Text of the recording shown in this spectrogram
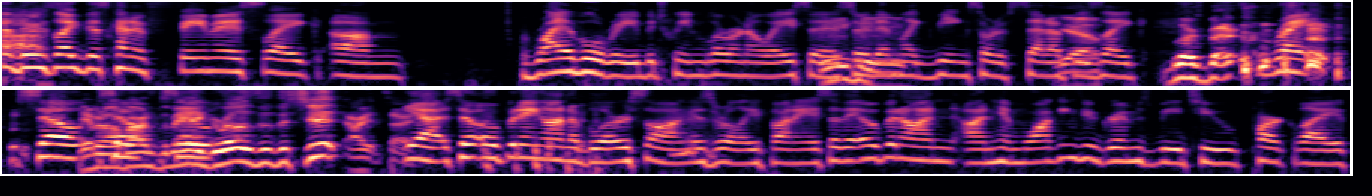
know, there's like this kind of famous like um rivalry between Blur and Oasis, or them like being sort of set up Mm-hmm. Yeah. as like Blur's better. right. So David so, Barnes, the man, so- Gorillaz is the shit. All right, sorry. yeah, so opening on a Blur song is really funny. So they open on on him walking through Grimsby to Parklife.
